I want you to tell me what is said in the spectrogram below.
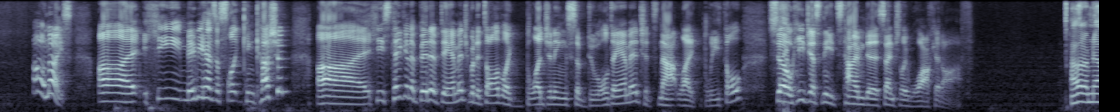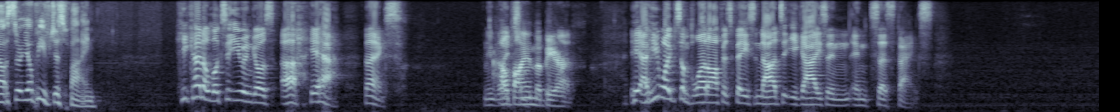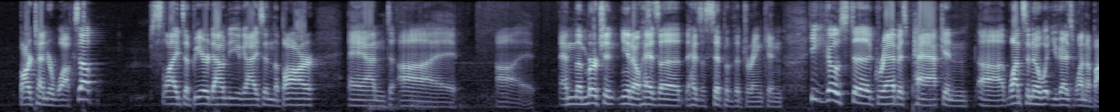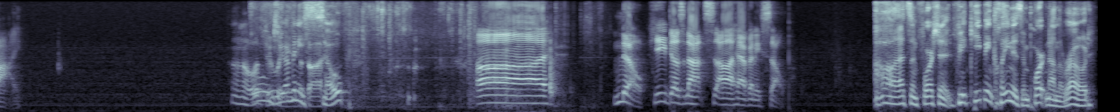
Oh, nice. Uh, he maybe has a slight concussion. Uh, he's taken a bit of damage, but it's all like bludgeoning subdual damage. It's not like lethal. So he just needs time to essentially walk it off. I let him know, sir. You'll be just fine. He kind of looks at you and goes, "Uh, yeah, thanks." And he I'll buy him a beer. blood. Yeah, he wipes some blood off his face, and nods at you guys, and and says thanks. Bartender walks up, slides a beer down to you guys in the bar, and uh, uh, and the merchant, you know, has a has a sip of the drink, and he goes to grab his pack and uh, wants to know what you guys want to buy. I don't know. What Ooh, do, do you have any soap? Uh, no, he does not uh, have any soap. Oh, that's unfortunate. Keeping clean is important on the road.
